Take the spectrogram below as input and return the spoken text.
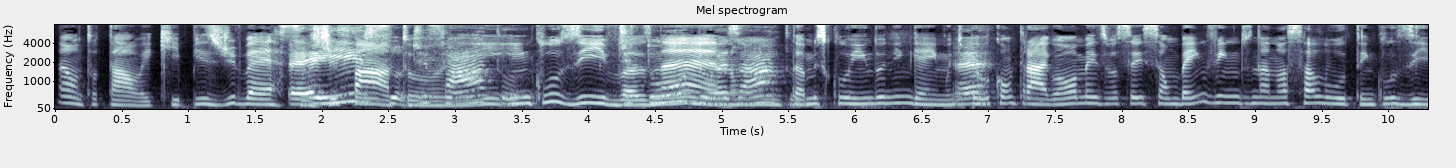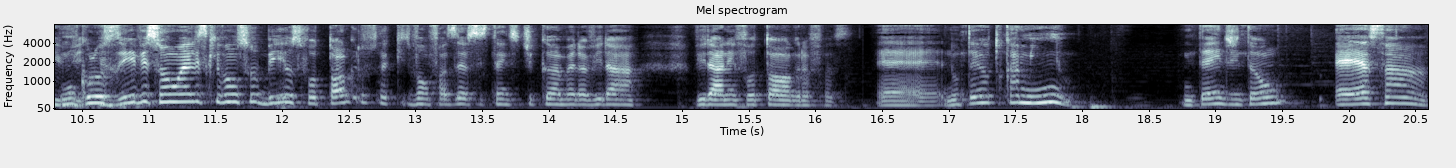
Não, total. Equipes diversas, é de isso, fato. De fato. E, inclusivas, tudo, né? Exato. Não estamos excluindo ninguém. Muito é. pelo contrário. Homens, vocês são bem-vindos na nossa luta, inclusive. Inclusive, são eles que vão subir. Os fotógrafos é que vão fazer assistentes de câmera virar, virarem fotógrafas. É, não tem outro caminho. Entende? Então, é essa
